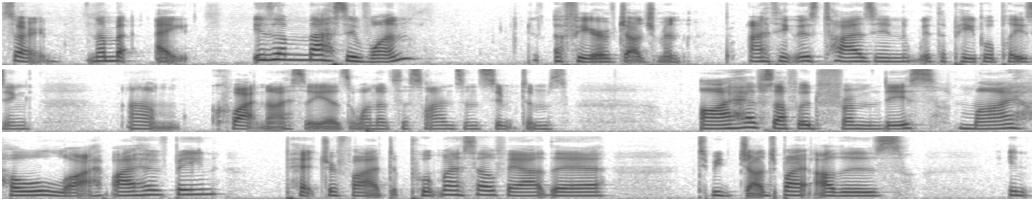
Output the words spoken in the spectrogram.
So, number eight is a massive one a fear of judgment. I think this ties in with the people pleasing um, quite nicely as one of the signs and symptoms. I have suffered from this my whole life. I have been petrified to put myself out there, to be judged by others in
